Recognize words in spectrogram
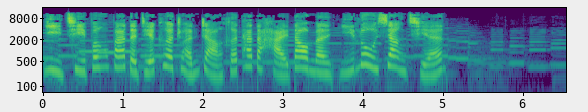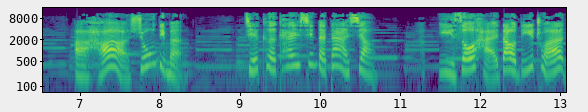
意气风发的杰克船长和他的海盗们一路向前。啊哈，兄弟们！杰克开心的大笑。一艘海盗敌船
